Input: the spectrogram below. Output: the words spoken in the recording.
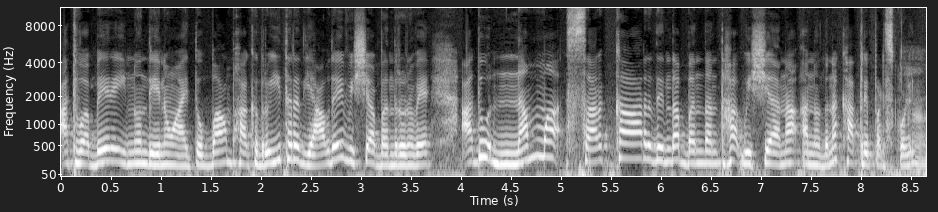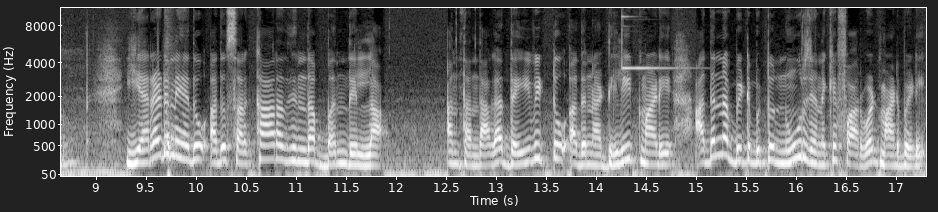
ಅಥವಾ ಬೇರೆ ಇನ್ನೊಂದು ಏನೋ ಆಯಿತು ಬಾಂಬ್ ಹಾಕಿದ್ರು ಈ ಥರದ್ದು ಯಾವುದೇ ವಿಷಯ ಬಂದ್ರೂ ಅದು ನಮ್ಮ ಸರ್ಕಾರದಿಂದ ಬಂದಂತಹ ವಿಷಯನ ಅನ್ನೋದನ್ನು ಖಾತ್ರಿಪಡಿಸ್ಕೊಳ್ಳಿ. ಎರಡನೇದು ಅದು ಸರ್ಕಾರದಿಂದ ಬಂದಿಲ್ಲ. ಅಂತಂದಾಗ ದಯವಿಟ್ಟು ಅದನ್ನು ಡಿಲೀಟ್ ಮಾಡಿ ಅದನ್ನು ಬಿಟ್ಟುಬಿಟ್ಟು ನೂರು ಜನಕ್ಕೆ ಫಾರ್ವರ್ಡ್ ಮಾಡಬೇಡಿ.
